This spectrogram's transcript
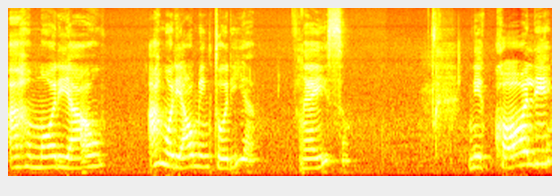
Armorial, Armorial Mentoria, é isso? Nicole,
